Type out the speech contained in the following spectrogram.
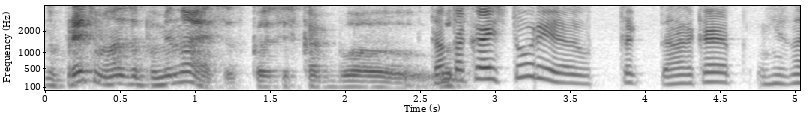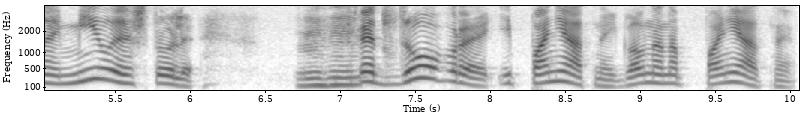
Но при этом она запоминается. То есть как бы... Там вот- такая история, так- она такая, не знаю, милая, что ли. Мгм. Такая добрая и понятная. И главное, она понятная.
